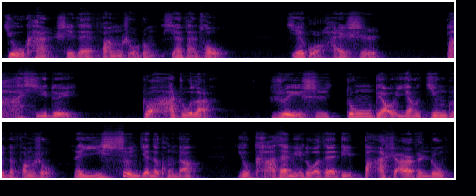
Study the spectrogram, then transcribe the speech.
就看谁在防守中先犯错误。结果还是巴西队抓住了瑞士钟表一样精准的防守，那一瞬间的空当，由卡塞米罗在第八十二分钟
